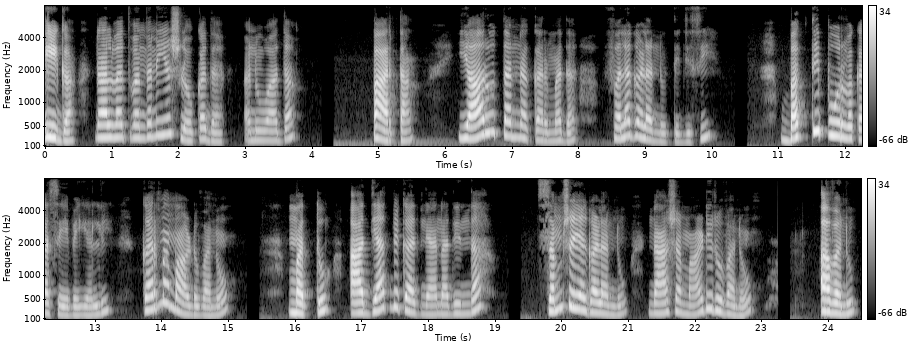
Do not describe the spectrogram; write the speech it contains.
ಈಗ ನಲವತ್ತೊಂದನೆಯ ಶ್ಲೋಕದ ಅನುವಾದ. ಪಾರ್ಥ, ಯಾರು ತನ್ನ ಕರ್ಮದ ಫಲಗಳನ್ನು ತ್ಯಜಿಸಿ ಭಕ್ತಿಪೂರ್ವಕ ಸೇವೆಯಲ್ಲಿ ಕರ್ಮ ಮಾಡುವನು ಮತ್ತು ಆಧ್ಯಾತ್ಮಿಕ ಜ್ಞಾನದಿಂದ ಸಂಶಯಗಳನ್ನು ನಾಶ ಮಾಡಿರುವನು ಅವನು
